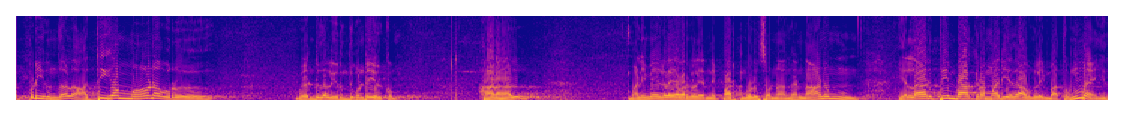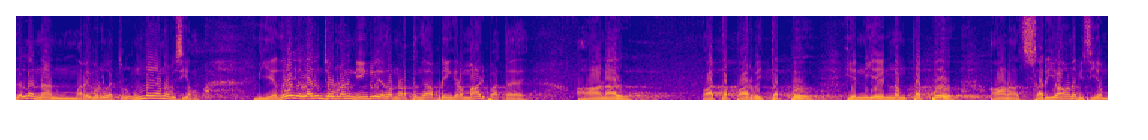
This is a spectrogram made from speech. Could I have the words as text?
எப்படி இருந்தாலும் அதிகமான ஒரு வேண்டுதல் இருந்து கொண்டே இருக்கும். ஆனால் மணிமேகலை அவர்கள் என்னை பார்க்கும்பொழுது சொன்னாங்க நானும் எல்லார்த்தையும் பார்க்குற மாதிரியே தான் அவங்களையும் பார்த்தேன். உண்மை இதெல்லாம் நான் மறைபொருள் சொல்ல உண்மையான விஷயம். இது ஏதோ எல்லாரும் சொல்கிறாங்க நீங்களும் ஏதோ நடத்துங்க அப்படிங்கிற மாதிரி பார்த்தேன் ஆனால் பார்த்த பார்வை தப்பு எண்ணிய எண்ணம் தப்பு. ஆனால் சரியான விஷயம்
